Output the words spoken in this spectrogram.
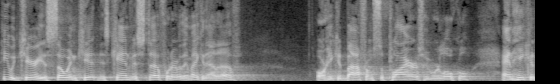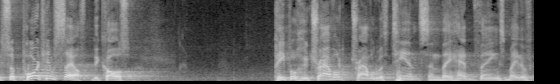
he would carry his sewing kit and his canvas stuff, whatever they make it out of, or he could buy from suppliers who were local, and he could support himself because people who traveled traveled with tents and they had things made of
